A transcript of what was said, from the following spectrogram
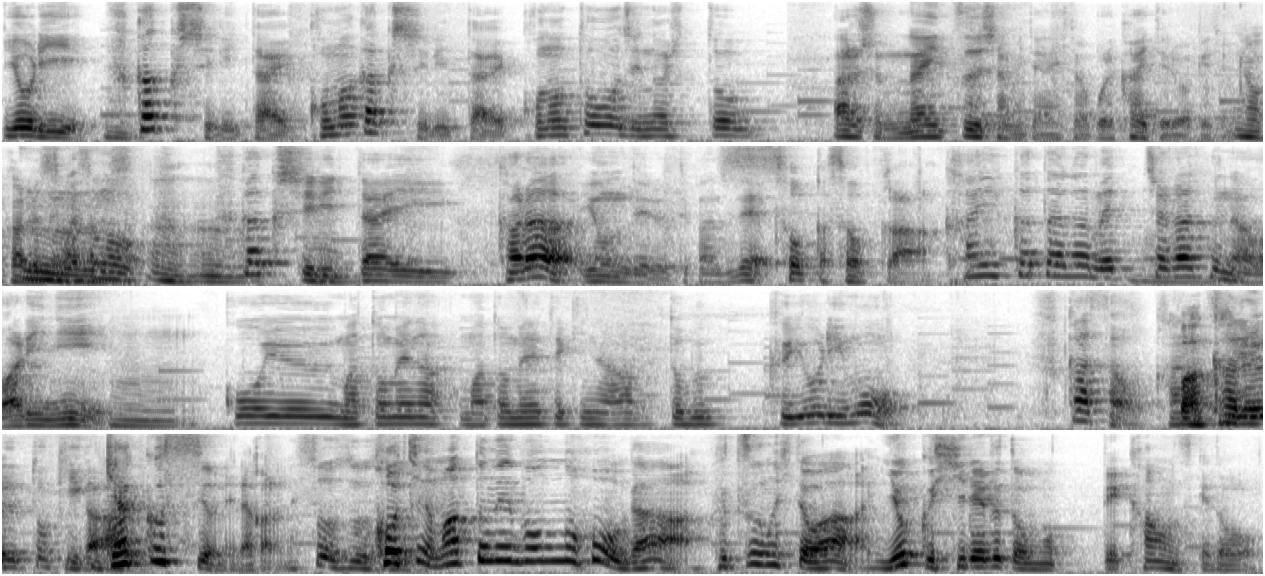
より深く知りたい、細かく知りたいこの当時の人ある種の内通者みたいな人がこれ書いてるわけじゃん、わかる。うん。その深く知りたいから読んでるって感じで、そうかそうか。買い方がめっちゃラフな割に、うん。こういうまとめなまとめ的なアートブックよりも深さをわかる感じれる。時がある。逆っすよねだからね。そうそうそう。こっちのまとめ本の方が普通の人はよく知れると思って買うんですけど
